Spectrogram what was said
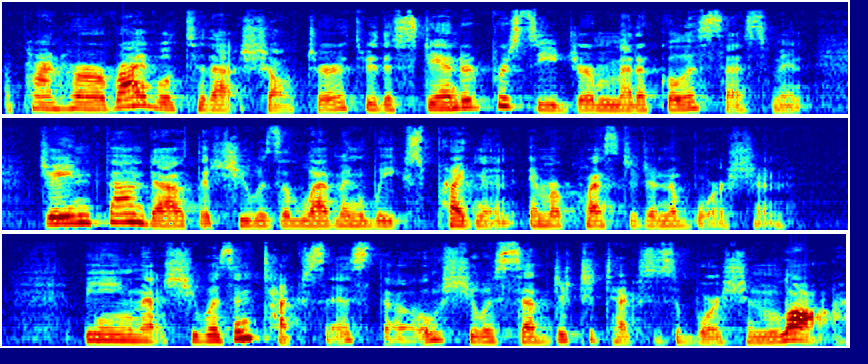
Upon her arrival to that shelter, through the standard procedure medical assessment, Jane found out that she was 11 weeks pregnant and requested an abortion. Being that she was in Texas, though, she was subject to Texas abortion law.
